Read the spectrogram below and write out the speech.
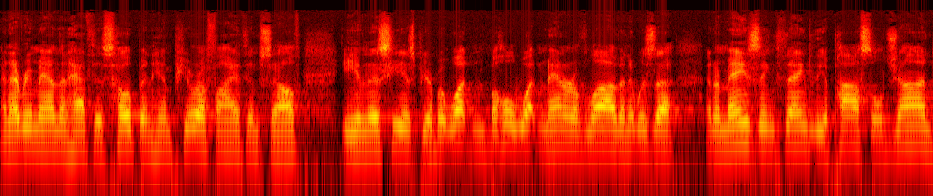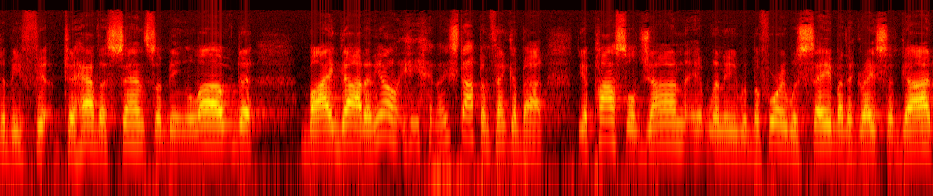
And every man that hath this hope in him purifieth himself, even as he is pure. But what, behold, what manner of love! And it was a, an amazing thing to the apostle John to be to have a sense of being loved by God. And you know, he, he stop and think about the apostle John when he before he was saved by the grace of God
